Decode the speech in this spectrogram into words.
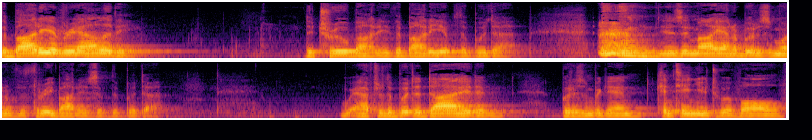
The body of reality, the true body, the body of the Buddha, is in Mahayana Buddhism one of the three bodies of the Buddha. After the Buddha died and Buddhism began, continued to evolve,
